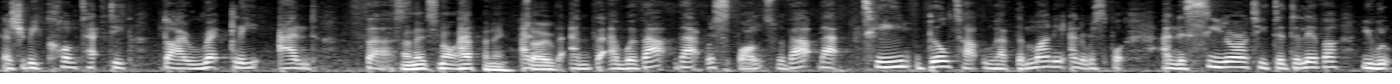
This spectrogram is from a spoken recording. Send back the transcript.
They should be contacted directly and first. And it's not happening, And, so- and, and without that response, without that team built up who have the money and the response and the seniority to deliver, you will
